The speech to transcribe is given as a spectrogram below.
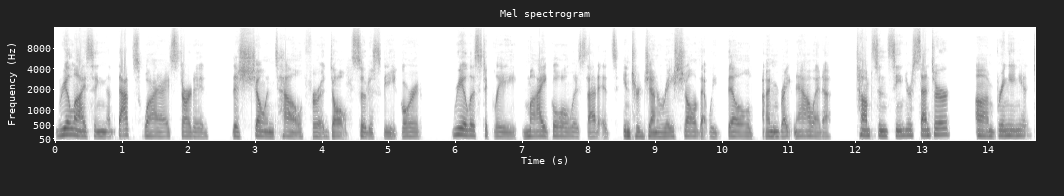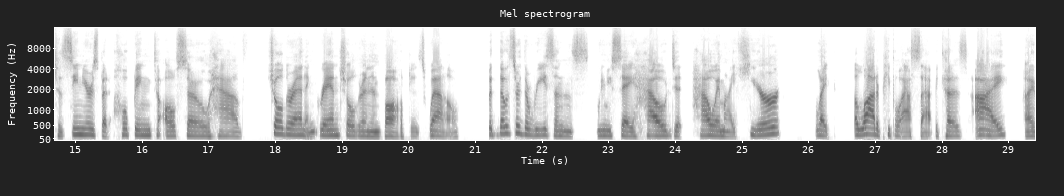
realizing that that's why I started this show and tell for adults, so to speak, or realistically, my goal is that it's intergenerational, that we build. I'm right now at a Thompson Senior Center, um, bringing it to seniors, but hoping to also have children and grandchildren involved as well. But those are the reasons when you say, how did, how am I here? Like a lot of people ask that because I, I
